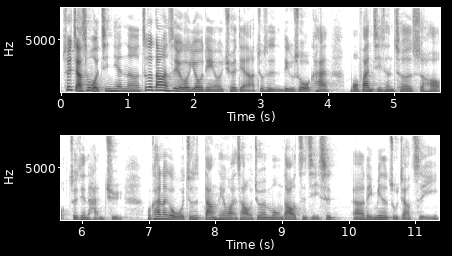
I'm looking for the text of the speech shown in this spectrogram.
所以假设我今天呢，这个当然是有个优点，有个缺点啊。就是例如说，我看《模范计程车》的时候，最近的韩剧，我看那个，我就是当天晚上我就会梦到自己是呃里面的主角之一。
